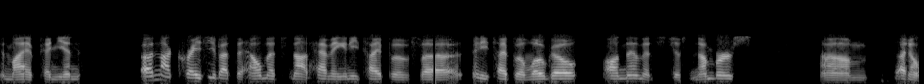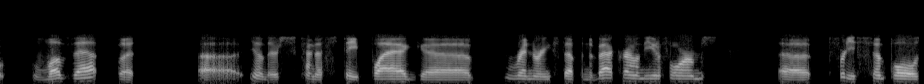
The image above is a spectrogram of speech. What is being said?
in my opinion. I'm not crazy about the helmets not having any type of uh, any type of logo on them. It's just numbers. Um, I don't love that, but uh, you know, there's kind of state flag uh, rendering stuff in the background the uniforms. Uh, pretty simple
